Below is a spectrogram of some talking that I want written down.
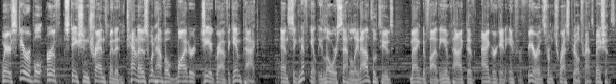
where steerable Earth station transmit antennas would have a wider geographic impact and significantly lower satellite altitudes magnify the impact of aggregate interference from terrestrial transmissions.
